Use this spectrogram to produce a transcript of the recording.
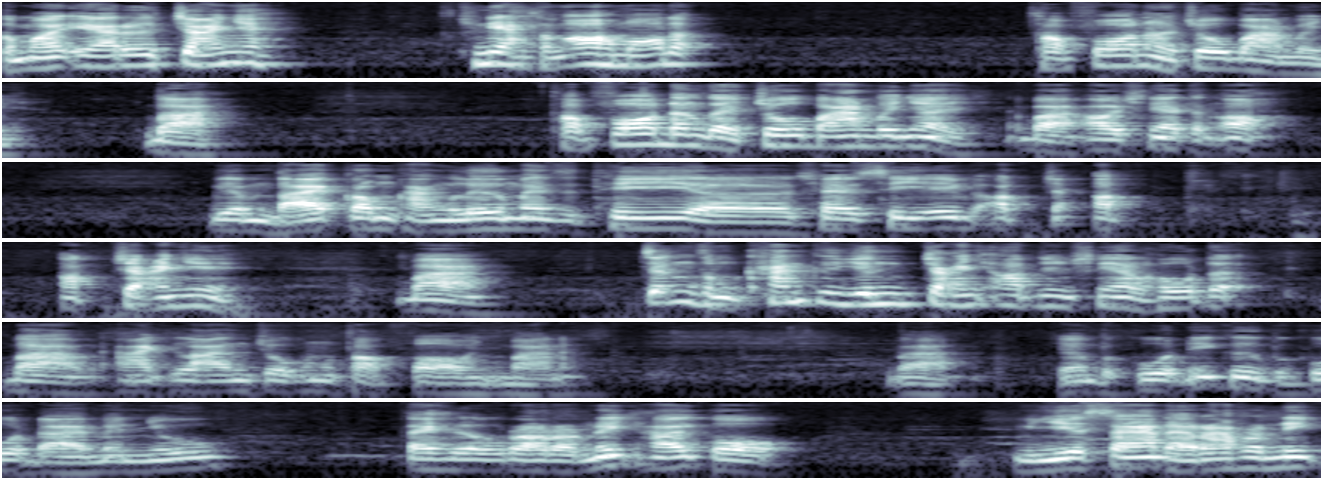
កុំឲ្យ error ចាញ់ឈ្នះទាំងអស់ហ្មងទៅ top 4នៅចូលបានវិញបាទ top 4ដឹងតែចូលបានវិញហើយបាទឲ្យឈ្នះទាំងអស់វាមិនដែលក្រុមខាងលើ Man City Chelsea អីអត់អត់អត់ចាញ់ទេបាទអញ្ចឹងសំខាន់គឺយើងចាញ់អត់យើងឈ្នះរហូតបាទអាចឡើងចូលក្នុង top 4វិញបានបាទអញ្ចឹងប្រកួតនេះគឺប្រកួតដែល Man U តេសលោក Raronic ហើយក៏វិញ្ញាសាដែល Raronic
